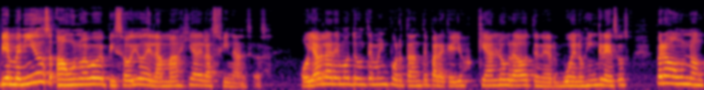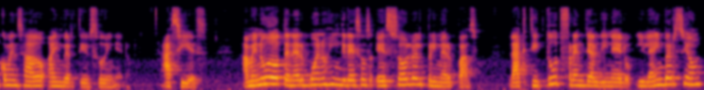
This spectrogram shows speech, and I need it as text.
Bienvenidos a un nuevo episodio de La magia de las finanzas. Hoy hablaremos de un tema importante para aquellos que han logrado tener buenos ingresos, pero aún no han comenzado a invertir su dinero. Así es. A menudo tener buenos ingresos es solo el primer paso. La actitud frente al dinero y la inversión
